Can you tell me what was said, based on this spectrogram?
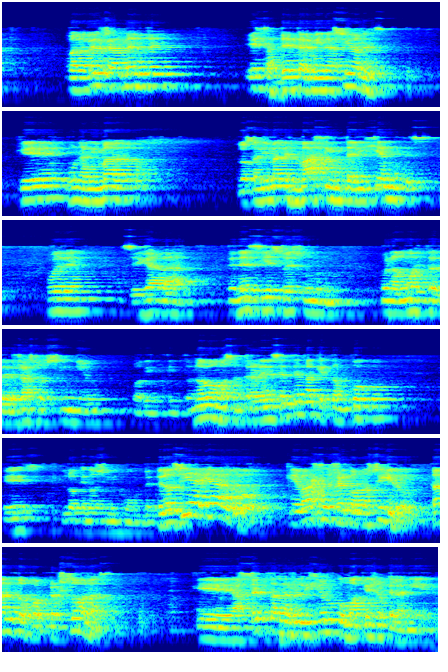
para ver realmente esas determinaciones que un animal, los animales más inteligentes, pueden llegar a tener si eso es una muestra de raciocinio o de instinto. No vamos a entrar en ese tema que tampoco es lo que nos incumbe. Pero sí hay algo que va a ser reconocido tanto por personas que aceptan la religión como aquellos que la niegan.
